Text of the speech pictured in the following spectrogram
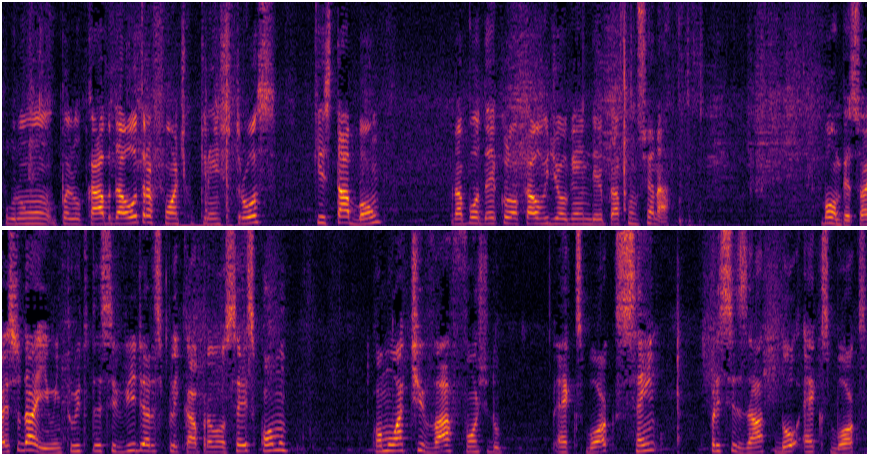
por um, pelo cabo da outra fonte que o cliente trouxe, que está bom para poder colocar o videogame dele para funcionar. Bom pessoal, é isso daí. O intuito desse vídeo era explicar para vocês como como ativar a fonte do Xbox sem precisar do Xbox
